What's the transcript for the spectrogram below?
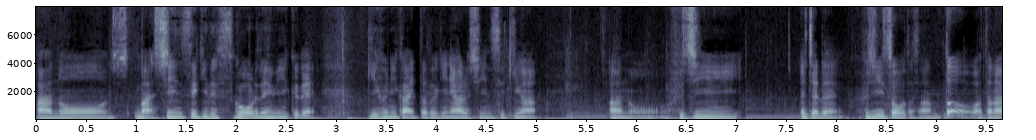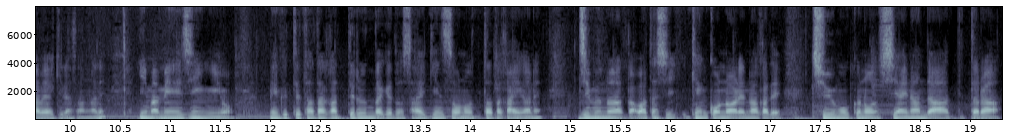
あのまあ親戚ですゴールデンウィークで岐阜に帰った時にある親戚があの藤井じゃあね藤井聡太さんと渡辺明さんがね今名人位を巡って戦ってるんだけど最近その戦いがね自分の中私健康のあれの中で注目の試合なんだって言ったら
